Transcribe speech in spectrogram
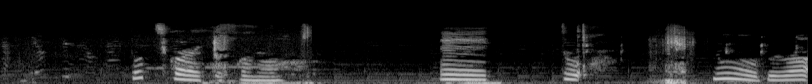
た。どっちから行こうかな。えーっと、ノーブは、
